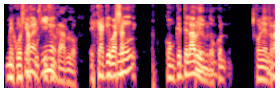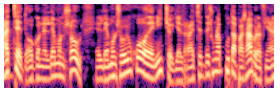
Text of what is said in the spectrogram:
Me cuesta justificarlo. Es que a qué vas a. ¿Con qué te la vendo? ¿Con, con el Ratchet o con el Demon Soul. El Demon Soul es un juego de nicho y el Ratchet es una puta pasada, pero al final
